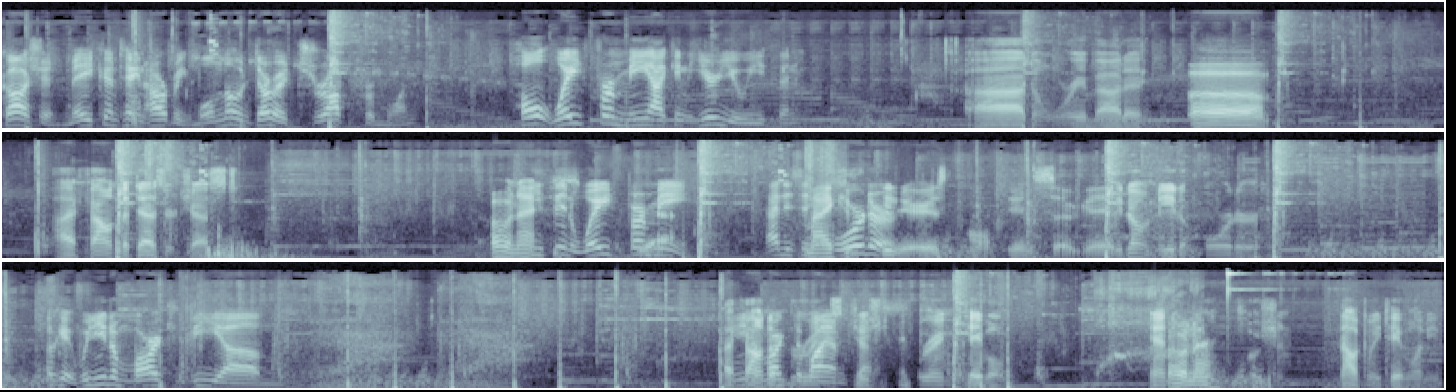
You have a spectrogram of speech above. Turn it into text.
Caution, may contain harpy. Well, no, Dura dropped from one. Hold, wait for me. I can hear you, Ethan. Ah, don't worry about it. Um. I found the desert chest. Oh, nice. Ethan, wait for Yeah. me. That is an My order. computer is not doing so We good. don't need an order. Okay, we need to mark the um. I need to found a mark the brewing biome station, chest. a brewing table. And Oh, no. nice. potion. An alchemy table, I mean.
